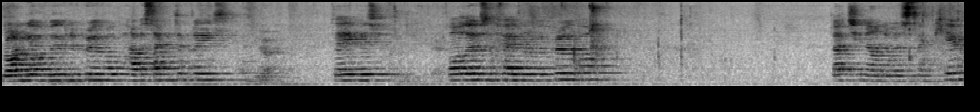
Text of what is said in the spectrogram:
Ron, you're moving approval. Have a seconder, please. Yeah. David, all those in favour of approval? That's unanimous, thank you.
